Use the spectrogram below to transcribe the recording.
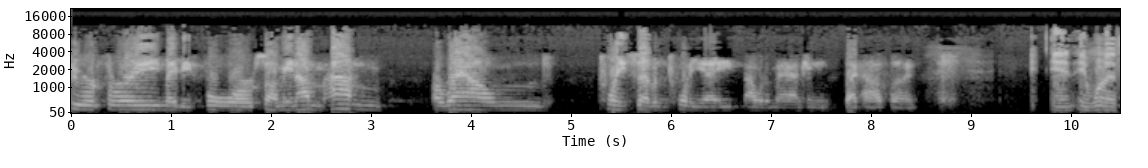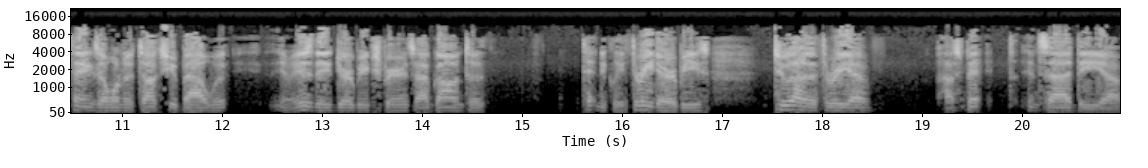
two or three, maybe four. So I mean, I'm I'm around 27, 28, I would imagine that kind of thing. And and one of the things I wanted to talk to you about, you know, is the Derby experience. I've gone to technically three derbies. Two out of the three I've I spent inside the uh,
